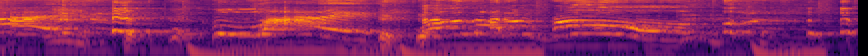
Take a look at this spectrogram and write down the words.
fuck? Why? I was on a roll.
